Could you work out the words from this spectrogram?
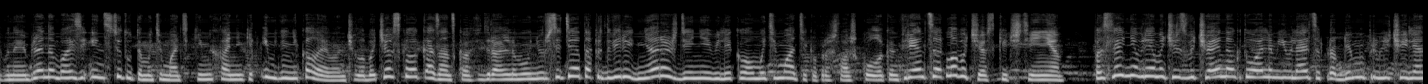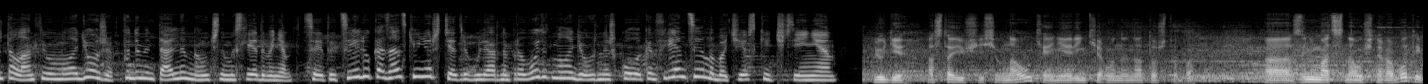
ноября на базе Института математики и механики имени Николая Ивановича Лобачевского Казанского федерального университета в преддверии дня рождения великого математика прошла школа-конференция «Лобачевские чтения». В последнее время чрезвычайно актуальным является проблема привлечения талантливой молодежи к фундаментальным научным исследованиям. С этой целью Казанский университет регулярно проводит молодежные школы-конференции «Лобачевские чтения». Люди, остающиеся в науке, они ориентированы на то, чтобы заниматься научной работой,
